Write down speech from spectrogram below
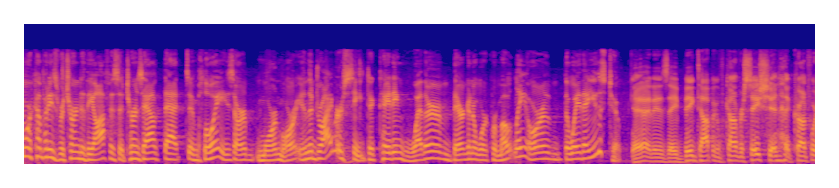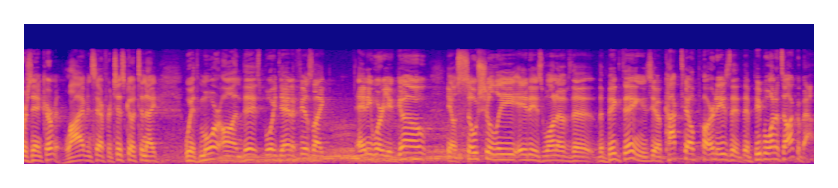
More companies return to the office. It turns out that employees are more and more in the driver's seat, dictating whether they're going to work remotely or the way they used to. Yeah, it is a big topic of conversation. KRON 4's Dan Kerman live in San Francisco tonight with more on this. Boy, Dan, it feels like anywhere you go, you know, socially, it is one of the, the big things, you know, cocktail parties that, that people want to talk about.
